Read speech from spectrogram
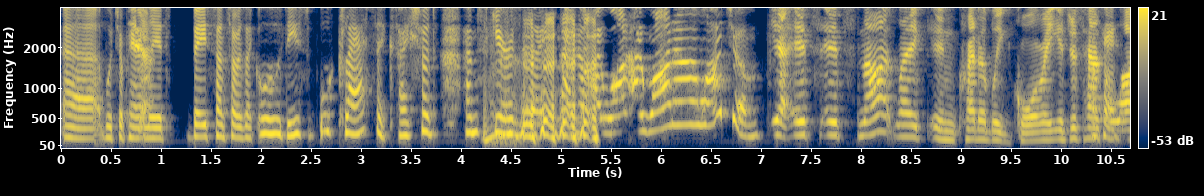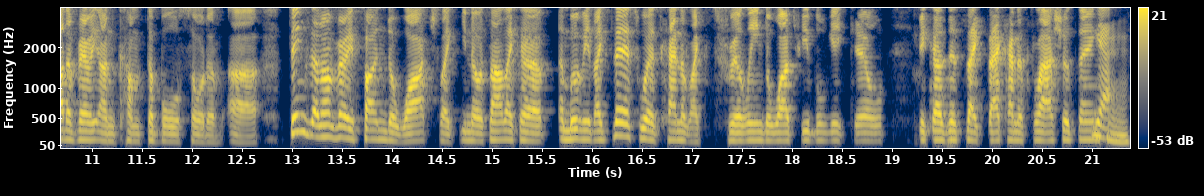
uh, which apparently it's based on. So I was like, oh, these ooh, classics. I should. I'm scared that I, of, I want. I want to watch them. Yeah, it's it's not like incredibly gory. It just has Okay. a lot of very uncomfortable sort of uh things that aren't very fun to watch. Like, you know, it's not like a, a movie like this where it's kind of like thrilling to watch people get killed. Because it's like that kind of slasher thing. Yeah. Mm.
